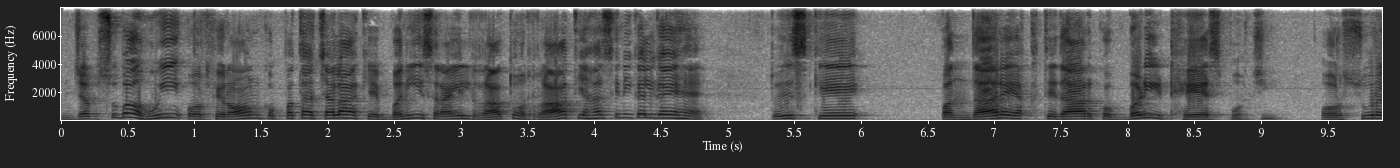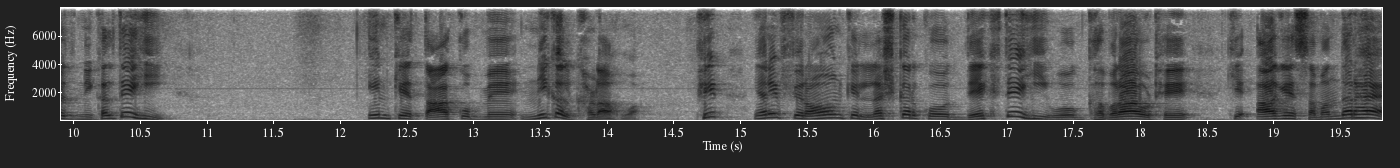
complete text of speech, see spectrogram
جب صبح ہوئی اور فرعون کو پتہ چلا کہ بنی اسرائیل راتوں رات یہاں سے نکل گئے ہیں، تو اس کے پندار اقتدار کو بڑی ٹھیس پہنچی اور سورج نکلتے ہی ان کے تعاقب میں نکل کھڑا ہوا۔ پھر یعنی فرعون کے لشکر کو دیکھتے ہی وہ گھبرا اٹھے کہ آگے سمندر ہے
